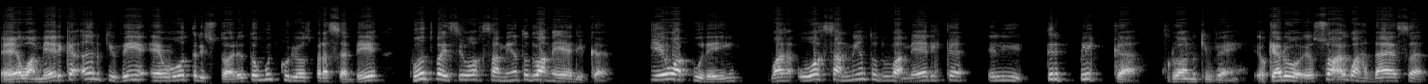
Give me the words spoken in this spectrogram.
É, o América, ano que vem é outra história. Eu estou muito curioso para saber quanto vai ser o orçamento do América. Eu apurei, o orçamento do América, ele triplica para o ano que vem. Eu quero, eu só aguardar essa,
